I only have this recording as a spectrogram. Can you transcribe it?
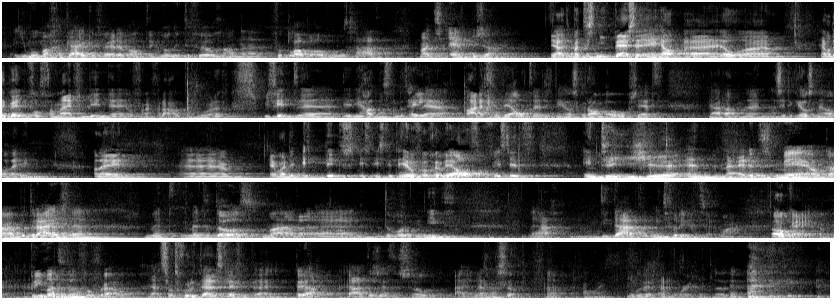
je moet maar gaan kijken verder, want ik wil niet te veel gaan eh, verklappen over hoe het gaat. Maar het is echt bizar. Ja, maar het is niet per se heel... eh, eh, ja, want ik weet bijvoorbeeld van mijn vriendin, eh, of mijn vrouw tegenwoordig, die, vindt, eh, die, die houdt niet van het hele harde geweld. Hè. Dus ik denk als ik Rambo opzet, ja, dan, eh, dan zit ik heel snel alleen. Alleen, ja, maar dit, dit is, is, is dit heel veel geweld? Of is dit intrige en... Nee, dit is meer elkaar bedreigen met, met de dood. Maar eh, er wordt niet, ja, die daad wordt niet verricht, zeg maar. Oké, oké. Prima te doen voor vrouwen. Ja, een soort goede tijden, slechte tijden. Ja, ja het is echt zo, eigenlijk. Echt zo. Ja. Mooi. Onderweg naar morgen. Leuk.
